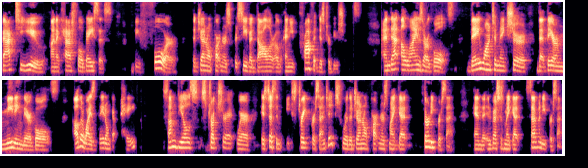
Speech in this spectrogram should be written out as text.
back to you on a cash flow basis before the general partners receive a dollar of any profit distributions. And that aligns our goals. They want to make sure that they are meeting their goals. Otherwise, they don't get paid. Some deals structure it where it's just a straight percentage, where the general partners might get 30% and the investors might get 70%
